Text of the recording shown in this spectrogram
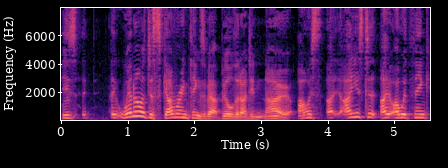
is uh, when I was discovering things about Bill that I didn't know, I was I, I used to I, I would think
